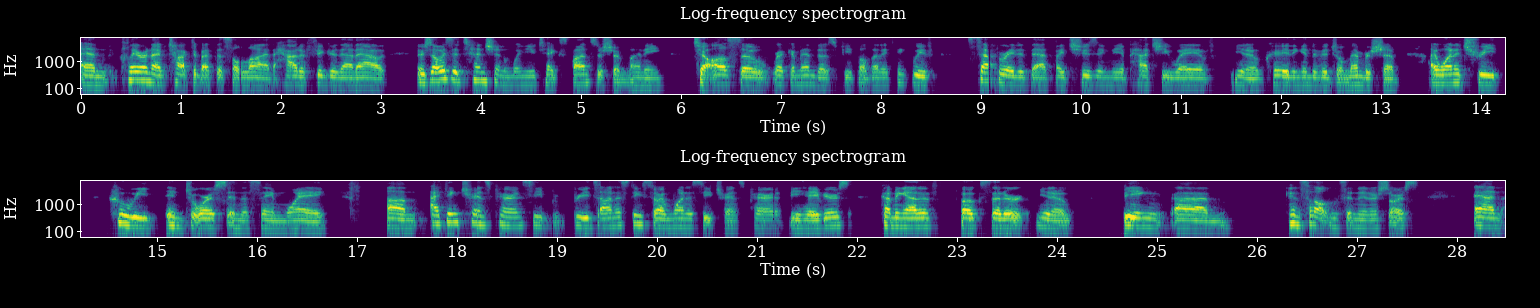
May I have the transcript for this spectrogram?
And Claire and I've talked about this a lot, how to figure that out. There's always a tension when you take sponsorship money to also recommend those people, but I think we've separated that by choosing the Apache way of, you know, creating individual membership. I want to treat who we endorse in the same way. Um, I think transparency breeds honesty, so I want to see transparent behaviors coming out of folks that are, you know, being um, consultants in InnerSource. And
